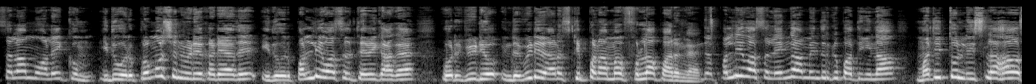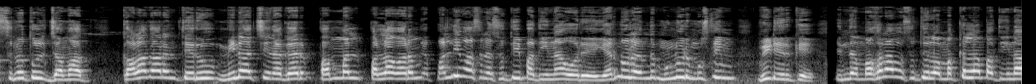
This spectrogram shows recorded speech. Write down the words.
அஸ்லாம் வலைக்கும் இது ஒரு ப்ரொமோஷன் வீடியோ கிடையாது. இது ஒரு பள்ளிவாசல் தேவைக்காக ஒரு வீடியோ இந்த வீடியோ யாரும் ஸ்கிப் பண்ணாம ஃபுல்லா பாருங்க. இந்த பள்ளிவாசல் எங்க அமைந்திருக்கு பாத்தீங்கன்னா மதித்துல் இஸ்லஹா சினத்துல் ஜமாத். கலாதாரன் தெரு மீனாட்சி நகர் பம்மல் பல்லாவரம். பள்ளிவாசலை சுத்தி பாத்தீங்கன்னா ஒரு 200 இருந்து முந்நூறு முஸ்லீம் வீடு இருக்கு. இந்த மொகலாவை சுத்தி உள்ள மக்கள்லாம் பாத்தீங்கன்னா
